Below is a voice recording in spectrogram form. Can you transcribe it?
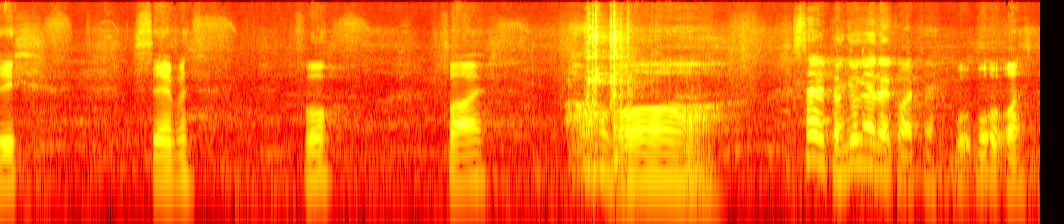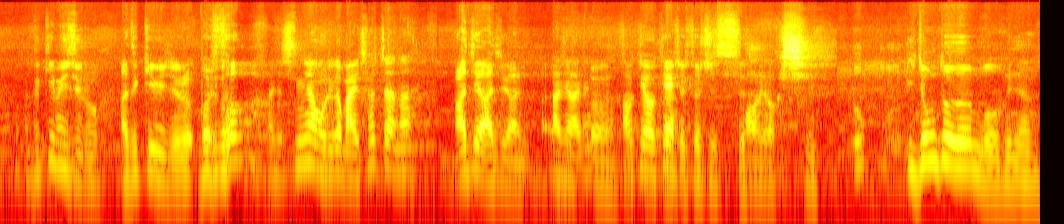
6, 7, 4, 5. 와. 스타일 변경해야 될 것 같아. 뭐, 뭐, 와. 느낌 위주로. 아, 느낌 위주로? 벌써? 아직 중량 우리가 많이 쳤잖아. 아직, 아직, 아직. 아직 아니야? 어. 오케이 오케이. 저, 저. 어 역시. 어, 이 정도는 뭐 그냥.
